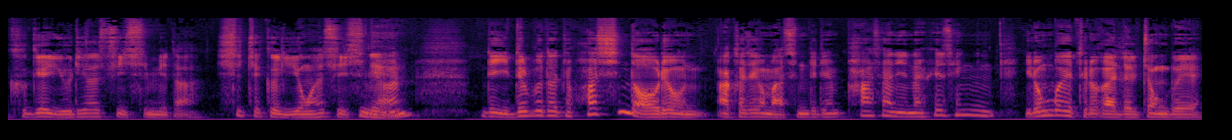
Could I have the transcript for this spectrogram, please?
그게 유리할 수 있습니다. 실제 그걸 이용할 수 있으면. 네. 근데 이들보다 좀 훨씬 더 어려운 아까 제가 말씀드린 파산이나 회생 이런 거에 들어가야 될 정도의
